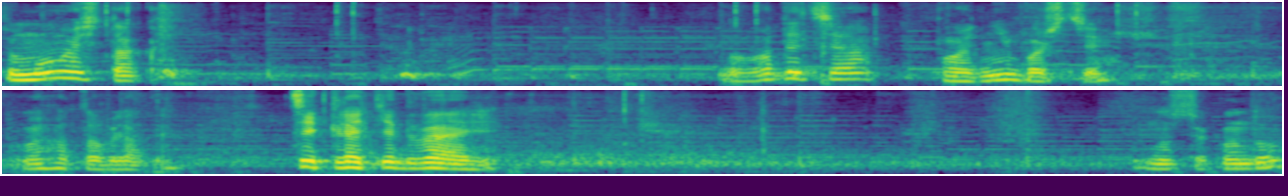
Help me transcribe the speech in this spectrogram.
Тому ось так. Доводиться по одній бочці виготовляти. Ці кляті двері. Одну секунду.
